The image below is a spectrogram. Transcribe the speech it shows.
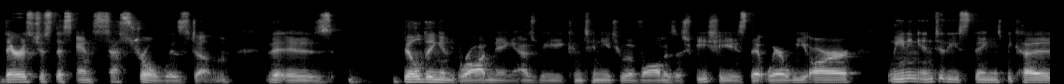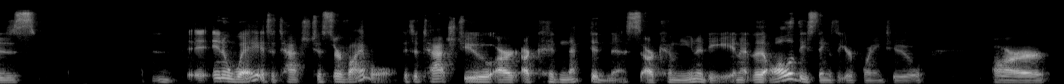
there's just this ancestral wisdom that is building and broadening as we continue to evolve as a species that where we are leaning into these things because in a way it's attached to survival. It's attached to our, our connectedness our community. And all of these things that you're pointing to are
